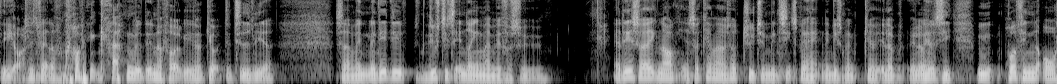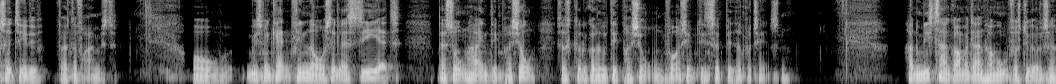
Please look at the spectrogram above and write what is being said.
Det er også lidt svært at få kommet i gang med det, når folk ikke har gjort det tidligere. Så, men, men det er de livsstilsændringer, man vil forsøge. Er det så ikke nok, ja, så kan man jo så ty til medicinsk behandling, hvis man kan, eller, eller hellere sige, vi prøver at finde en årsag til det, først og fremmest. Og hvis man kan finde en årsag, lad os sige, at personen har en depression, så skal du gøre noget ved depressionen, for at simpelthen så bedre potensen. Har du mistanke om, at der er en hormonforstyrrelse,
